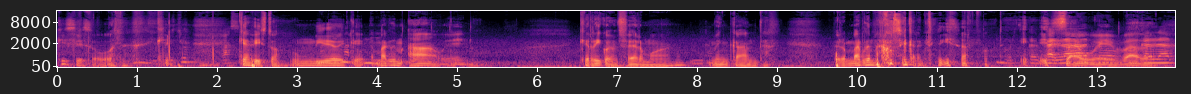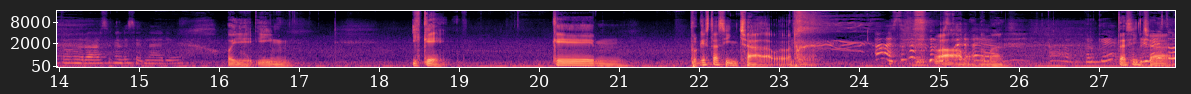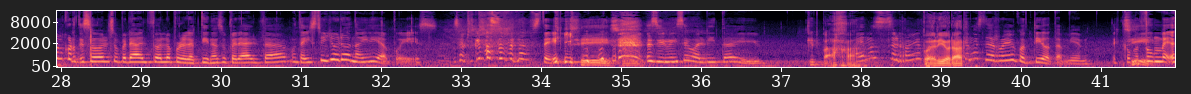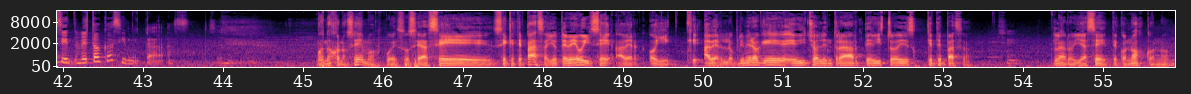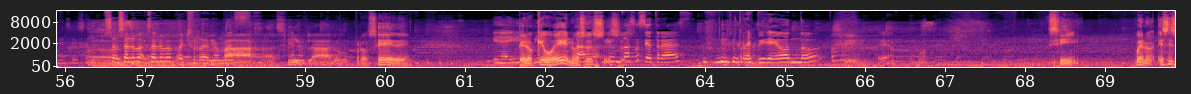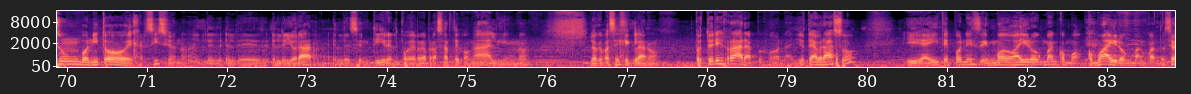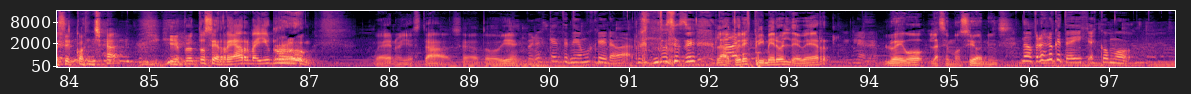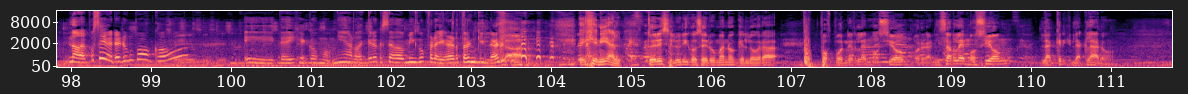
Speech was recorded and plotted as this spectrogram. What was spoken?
¿Qué es eso? vos? ¿Qué, qué has visto? Un video de que... Ah, bueno. Qué rico enfermo, ¿ah? Me encanta. Pero Marc de Marco se caracteriza por esa huevada. Drogarse en el escenario. Oye, ¿y, ¿y qué? ¿Qué? mm, ¿Por qué estás hinchada, huevón? Ah, estamos Vamos, nomás. ¿Por qué? Estás Primero hinchada. estuvo el cortisol súper alto, la prolactina súper alta. Puta, y estoy llorando hoy día, pues. O sea, ¿qué pasó con usted? Sí, sí. Así me hice bolita y... Qué paja. Además es el rollo... Poder con- llorar. Tengo este rollo contigo también. Es como Sí. tú me, así, me tocas y me cagas. Entonces, Pues nos conocemos, pues, o sea, sé, sé qué te pasa. Yo te veo y sé, a ver, oye, ¿qué- a ver, lo primero que he dicho al entrar, te he visto es, ¿qué te pasa? Claro, ya sé, te conozco, ¿no? Solo, solo, solo me apachurré Qué nomás. paja, sí, Bueno. claro, procede. Y ahí Pero qué bueno, eso paso- es- di eso un paso hacia atrás, respiré hondo. Sí. pero- Sí. Bueno, ese es un bonito ejercicio, ¿no? El de, el de- el de llorar, el de sentir, el poder abrazarte con alguien, ¿no? Lo que pasa es que, claro, pues tú eres rara, pues, Bona. Yo te abrazo y de ahí te pones en modo Iron Man como, como Iron Man cuando se hace concha y de pronto se rearma y ¡rum! Bueno, ya está, o sea, todo bien. Pero es que teníamos que grabar. Entonces, eh, Claro, no, tú eres primero el deber, Claro. luego las emociones. No, pero es lo que te dije, es como... No, me puse a llorar un poco Sí, sí, sí, sí. y te dije como, mierda, quiero que sea domingo para llorar tranquila. Es genial. Tú eres el único ser humano que logra posponer la emoción, Organizar- la emoción, la, la claro.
